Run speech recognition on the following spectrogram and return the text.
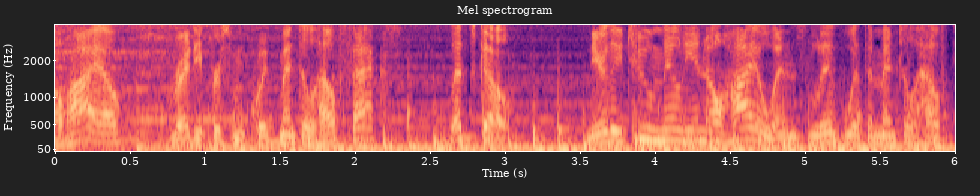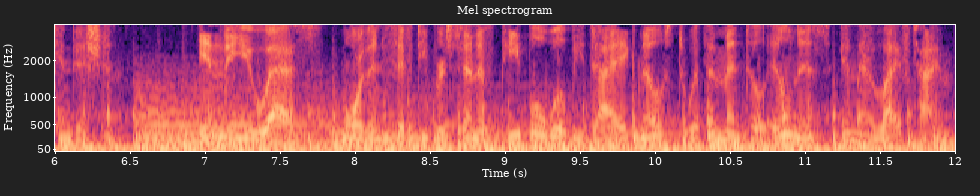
Ohio, ready for some quick mental health facts? Let's go. Nearly 2 million Ohioans live with a mental health condition. In the U.S., more than 50% of people will be diagnosed with a mental illness in their lifetime.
